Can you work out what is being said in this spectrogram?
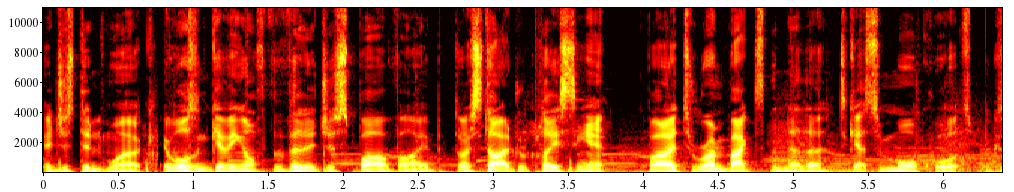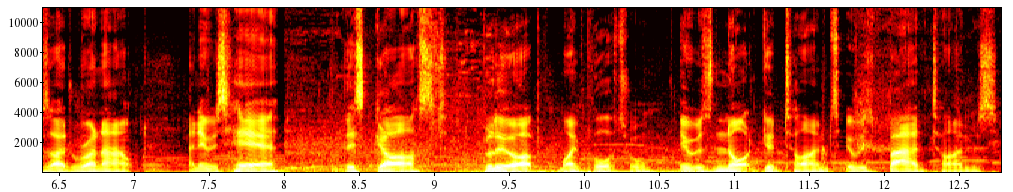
It just didn't work. It wasn't giving off the villager spa vibe, so I started replacing it, but I had to run back to the nether to get some more quartz because I'd run out. And it was here, this ghast blew up my portal. It was not good times, it was bad times.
